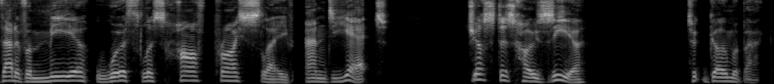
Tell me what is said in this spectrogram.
that of a mere worthless half price slave. And yet, just as Hosea took Gomer back,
